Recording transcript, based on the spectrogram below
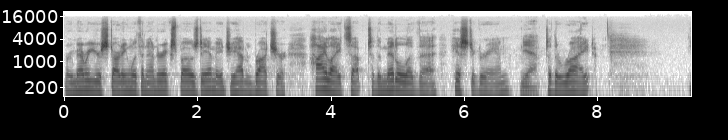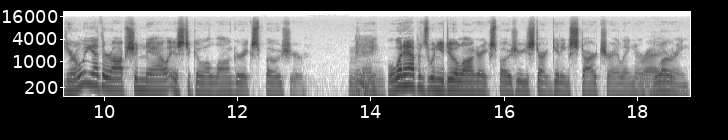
Remember, you're starting with an underexposed image. You haven't brought your highlights up to the middle of the histogram Yeah. to the right. Your only other option now is to go a longer exposure. Mm-hmm. Okay. Well, what happens when you do a longer exposure? You start getting star trailing or Right. blurring.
